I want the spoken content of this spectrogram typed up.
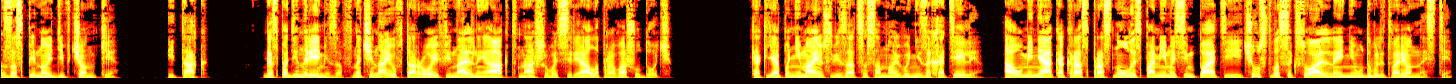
за спиной девчонки. Итак, «Господин Ремезов, начинаю второй финальный акт нашего сериала про вашу дочь. Как я понимаю, связаться со мной вы не захотели. А у меня как раз проснулось помимо симпатии чувство сексуальной неудовлетворенности.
